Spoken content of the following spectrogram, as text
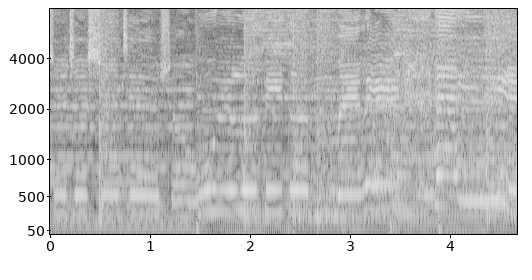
是这世界上无与伦比的美丽。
